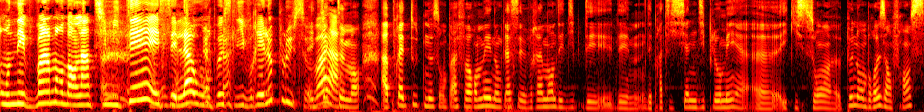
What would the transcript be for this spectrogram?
On est vraiment dans l'intimité et c'est là où on peut se livrer le plus. Voilà. Exactement. Après, toutes ne sont pas formées. Donc là, c'est vraiment des, des, des, des praticiennes diplômées et qui sont peu nombreuses en France.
